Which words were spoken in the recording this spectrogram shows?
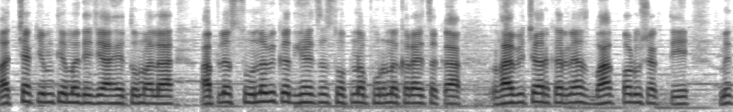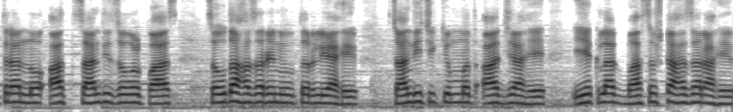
आजच्या किमतीमध्ये जे आहे तुम्हाला आपलं सोनं विकत घ्यायचं स्वप्न पूर्ण करायचं का? हा विचार करण्यास भाग पडू शकते. मित्रांनो आज चांदी जवळपास चौदा हजारांनी उतरली आहे. चांदीची किंमत आज जी आहे एक लाख बासष्ट हजार आहे.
